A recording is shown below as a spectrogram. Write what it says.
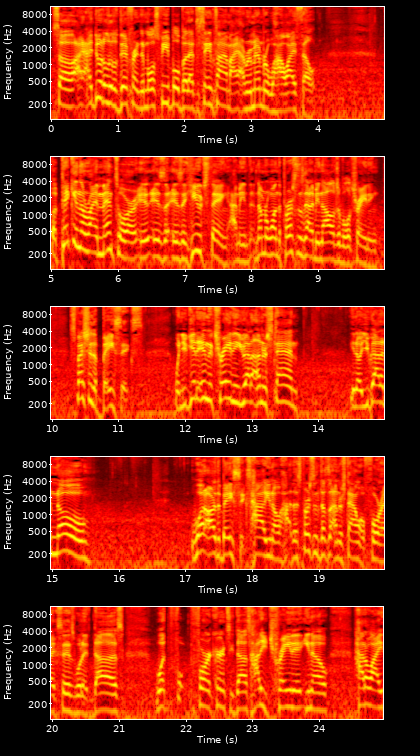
So I, I do it a little different than most people, but at the same time, I, I remember how I felt. But picking the right mentor is, is, a, is a huge thing. I mean, number one, the person's got to be knowledgeable trading, especially the basics. When you get into trading, you got to understand, you know, you got to know what are the basics? How you know how, this person doesn't understand what forex is, what it does, what fo- foreign currency does. How do you trade it? You know, how do I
